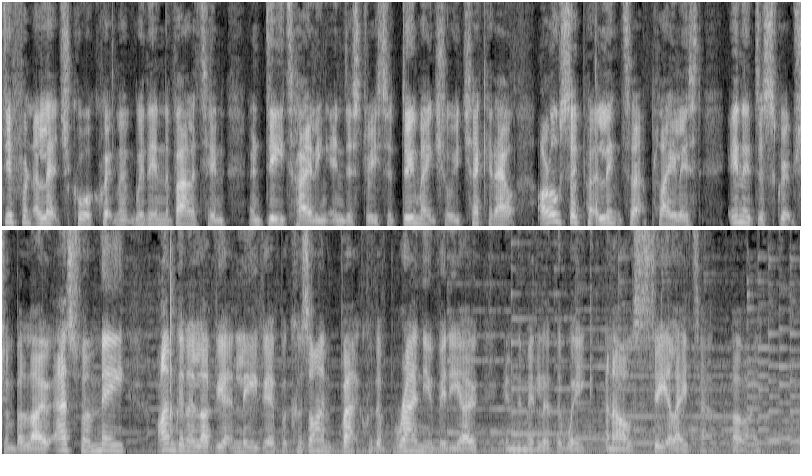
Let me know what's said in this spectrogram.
different electrical equipment within the valeting and detailing industry. So do make sure you check it out. I'll also put a link to that playlist in the description below. As for me i'm gonna love you and leave you because i'm back with a brand new video in the middle of the week and i'll see you later. Bye bye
